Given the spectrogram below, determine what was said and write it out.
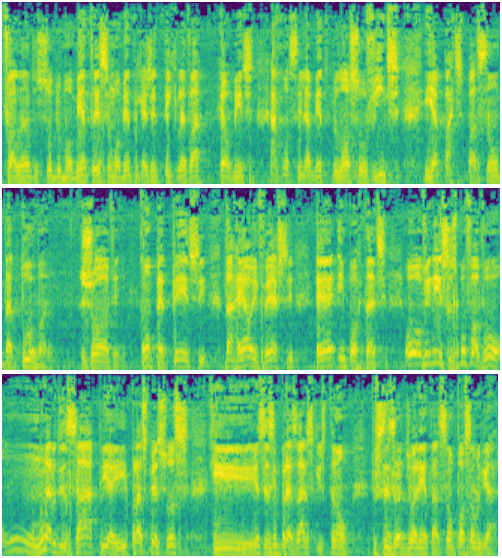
falando sobre o momento. Esse é o momento em que a gente tem que levar realmente aconselhamento para o nosso ouvinte e a participação da turma jovem, competente, da Real Invest é importante. Ô Vinícius, por favor, um número de zap aí para as pessoas que, esses empresários que estão precisando de orientação, possam ligar.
